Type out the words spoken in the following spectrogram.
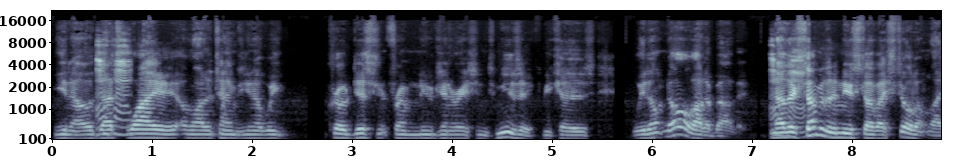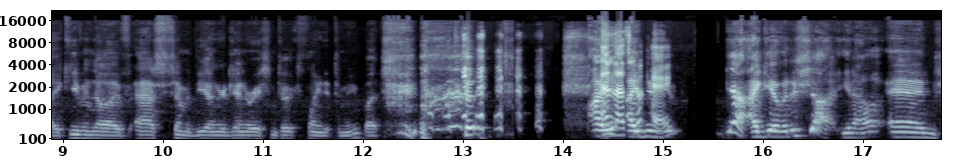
You know, that's Mhm. why a lot of times, you know, we grow distant from new generations music because we don't know a lot about it. Now, there's Mhm. some of the new stuff I still don't like, even though I've asked some of the younger generation to explain it to me. But I, And that's I okay. yeah, I give it a shot, you know. And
